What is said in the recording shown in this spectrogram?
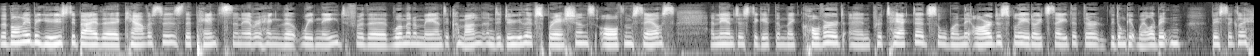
The money be used to buy the canvases, the paints, and everything that we need for the women and men to come in and to do the expressions of themselves, and then just to get them like covered and protected, so when they are displayed outside, that they they don't get well bitten, basically.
